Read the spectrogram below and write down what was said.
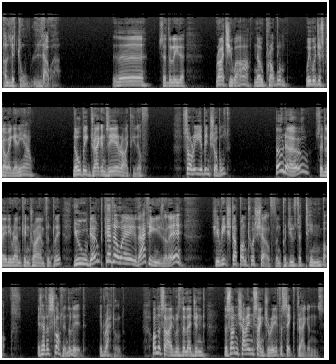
a little lower. Uh, said the leader. Right you are, no problem. We were just going anyhow. No big dragons here, right enough. Sorry you've been troubled. Oh, no, said Lady Ramkin triumphantly. You don't get away that easily. She reached up onto a shelf and produced a tin box. It had a slot in the lid. It rattled. On the side was the legend, The Sunshine Sanctuary for Sick Dragons.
